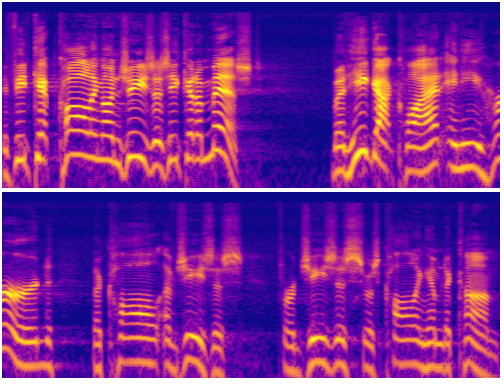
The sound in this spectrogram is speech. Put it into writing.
If he'd kept calling on Jesus, he could have missed. But he got quiet and he heard the call of Jesus, for Jesus was calling him to come.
